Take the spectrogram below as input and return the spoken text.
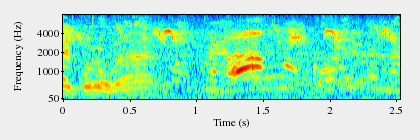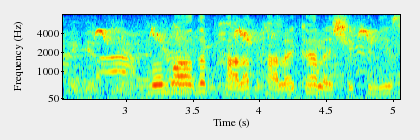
我不露啊！都爬了爬了，干那些肯定是。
